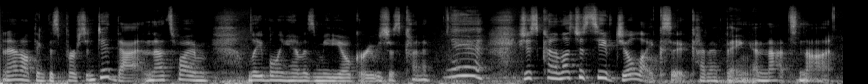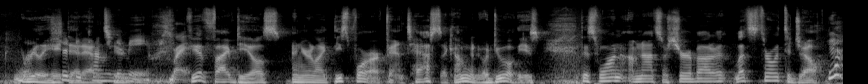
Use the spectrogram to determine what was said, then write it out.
And I don't think this person did that, and that's why I'm labeling him as mediocre. He was just kind of, yeah, he's just kind of let's just see if Jill likes it kind of thing, and that's not really hate should that be coming attitude. to me. Right. If you have five deals and you're like, these four are fantastic, I'm going to go do all these. This one, I'm not so sure about it. Let's throw it to Jill. Yeah,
